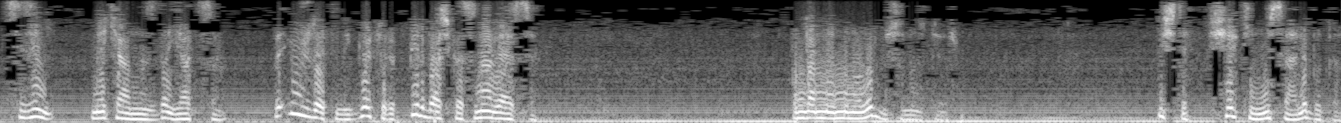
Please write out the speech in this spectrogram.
sizin mekanınızda yatsa ve ücretini götürüp bir başkasına verse, bundan memnun olur musunuz diyor. İşte şirkin misali budur.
